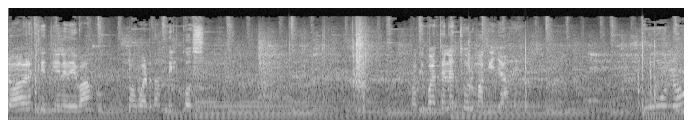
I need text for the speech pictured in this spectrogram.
Lo abres que tiene debajo para guardar mil cosas. Aquí puedes tener todo el maquillaje. Uno,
